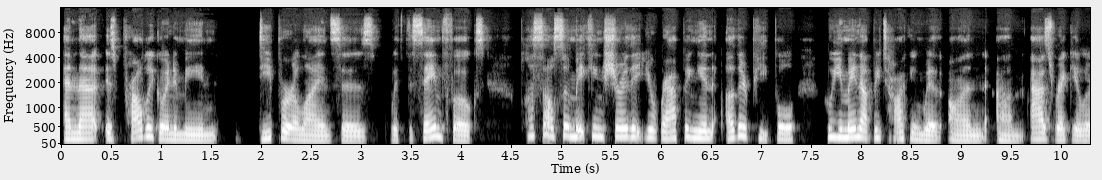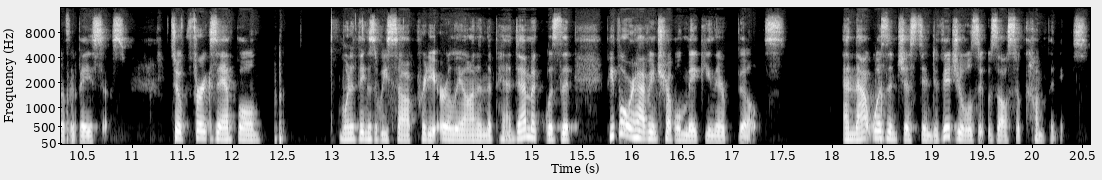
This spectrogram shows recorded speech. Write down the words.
And that is probably going to mean deeper alliances with the same folks, plus also making sure that you're wrapping in other people who you may not be talking with on um, as regular of a basis. So, for example, one of the things that we saw pretty early on in the pandemic was that people were having trouble making their bills. And that wasn't just individuals, it was also companies.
